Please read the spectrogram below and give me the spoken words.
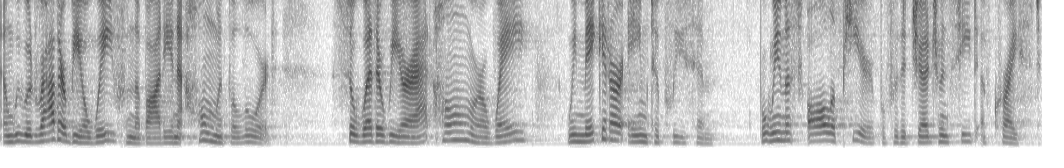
and we would rather be away from the body and at home with the Lord. So whether we are at home or away, we make it our aim to please Him. For we must all appear before the judgment seat of Christ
